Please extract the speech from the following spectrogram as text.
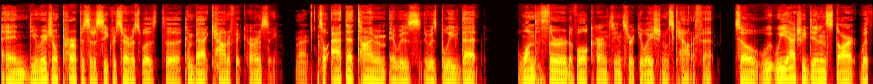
And the original purpose of the Secret Service was to combat counterfeit currency. Right. So at that time, it was it was believed that one third of all currency in circulation was counterfeit. So we, we actually didn't start with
